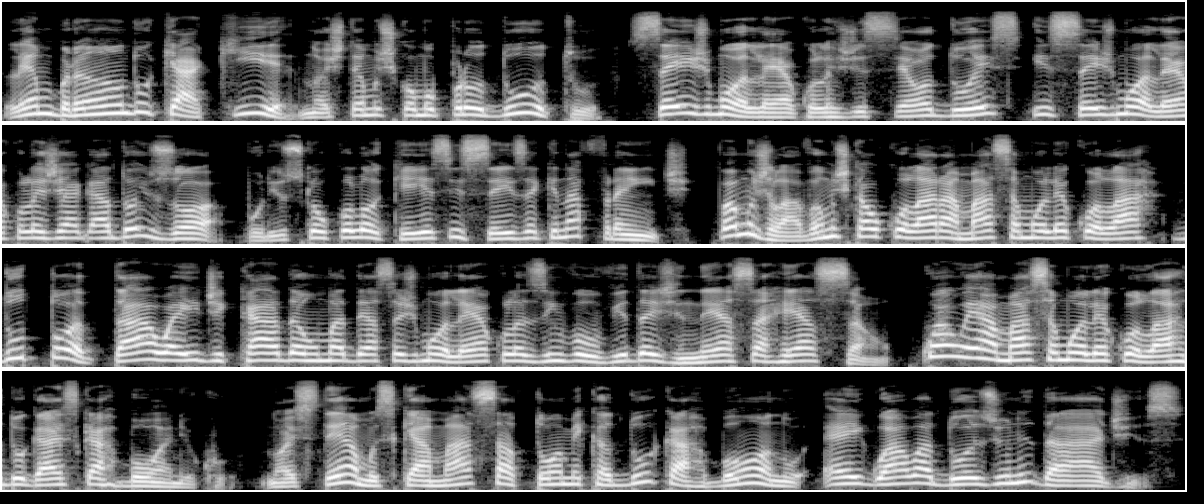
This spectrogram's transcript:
Lembrando que aqui nós temos como produto 6 moléculas de CO2 e 6 moléculas de H2O, por isso que eu coloquei esses 6 aqui na frente. Vamos lá, vamos calcular a massa molecular do total aí de cada uma dessas moléculas envolvidas nessa reação. Qual é a massa molecular do gás carbônico? Nós temos que a massa atômica do carbono é igual a 12 unidades.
